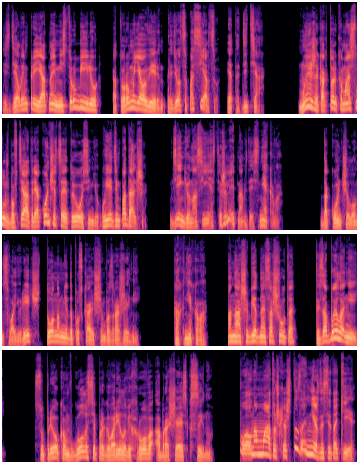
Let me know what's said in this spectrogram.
и сделаем приятное мистеру Билю, которому, я уверен, придется по сердцу это дитя. Мы же, как только моя служба в театре окончится этой осенью, уедем подальше. Деньги у нас есть, и жалеть нам здесь некого. Докончил он свою речь тоном, не допускающим возражений. «Как некого? А наша бедная Сашута? Ты забыл о ней?» С упреком в голосе проговорила Вихрова, обращаясь к сыну. «Полно, матушка, что за нежности такие?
